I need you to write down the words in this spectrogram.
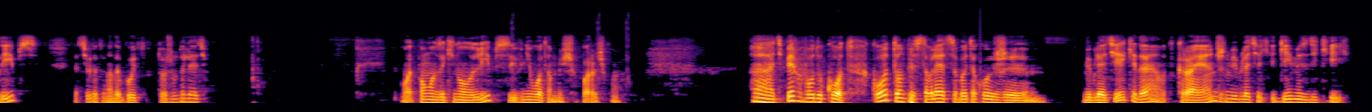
libs. Кстати, вот это надо будет тоже удалять. Вот, по-моему, закинул libs, и в него там еще парочку. А, теперь по поводу код. Код, он представляет собой такой же библиотеки, да, вот CryEngine библиотеки, GameSDK,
